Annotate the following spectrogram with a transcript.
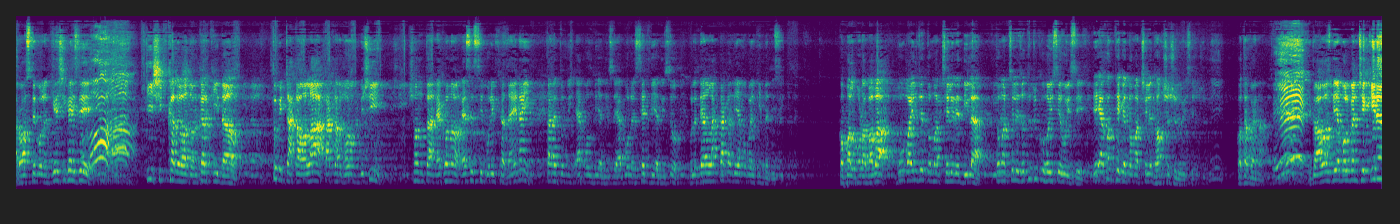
আর আসতে বলেন কে শিখাইছে? কি শিক্ষা দেওয়া দরকার কি দাও? তুমি টাকাওয়ালা টাকার গরম বেশি। সন্তান এখনও এসএসসি পরীক্ষা দেয় নাই তারে তুমি অ্যাপল দিয়া দিছো অ্যাপলের সেট দিয়া দিছো বলে দেড় লাখ টাকা দিয়ে মোবাইল কিনে দিছি। কপাল পড়া বাবা মোবাইল যে তোমার ছেলেরে দিলা তোমার ছেলে যতটুকু হইছে হইছে। এখন থেকে তোমার ছেলে ধ্বংস শুরু হইছে। কথা কয় না? একটু আওয়াজ দিয়ে বলবেন ঠিক কিনা?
